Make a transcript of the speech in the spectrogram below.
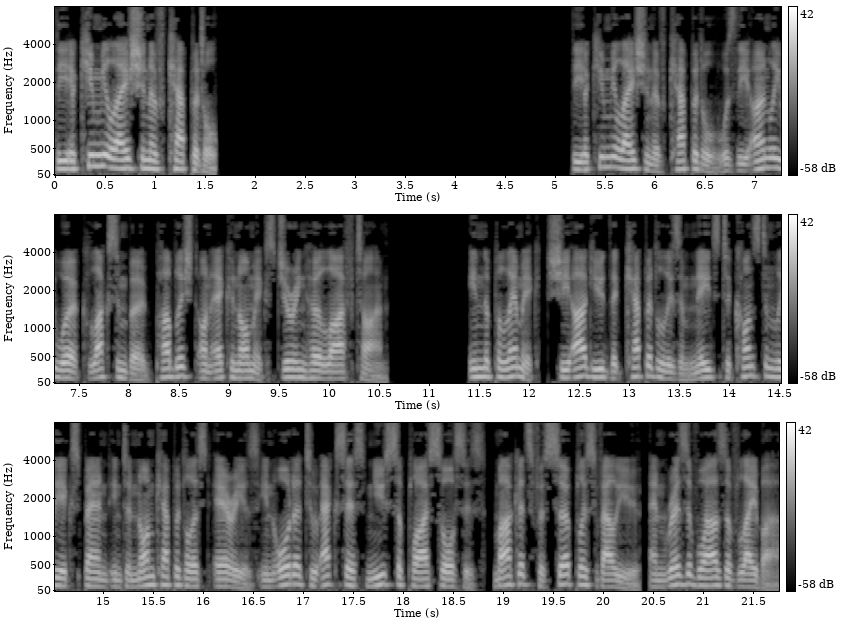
The accumulation of capital The Accumulation of Capital was the only work Luxemburg published on economics during her lifetime. In the polemic, she argued that capitalism needs to constantly expand into non-capitalist areas in order to access new supply sources, markets for surplus value, and reservoirs of labor.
